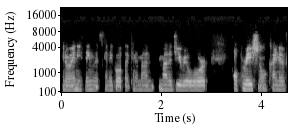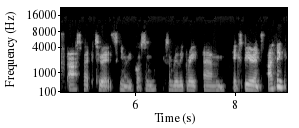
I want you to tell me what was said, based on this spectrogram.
you know anything that's kind of got that kind of man, managerial or operational kind of aspect to it. You know, you've got some some really great um, experience. I think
